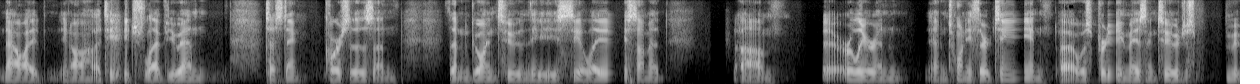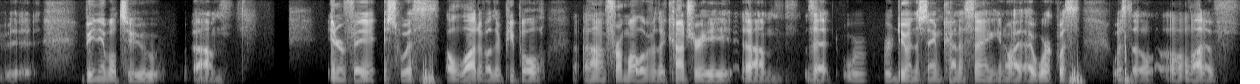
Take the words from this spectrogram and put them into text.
now I, you know, I teach LabVIEW and TestStand courses, and then going to the CLA summit um, earlier in in 2013 uh, was pretty amazing too. Just being able to um, interface with a lot of other people uh, from all over the country um, that we're, we're, doing the same kind of thing. You know, I, I work with with a, a, lot of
